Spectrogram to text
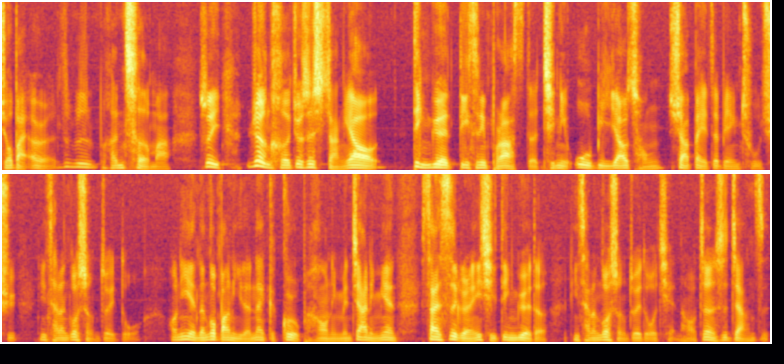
九百二，是不是很扯吗？所以任何就是想要订阅 Disney Plus 的，请你务必要从 Shopback 这边出去，你才能够省最多。哦，你也能够帮你的那个 group，好，你们家里面三四个人一起订阅的，你才能够省最多钱。哦，真的是这样子。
